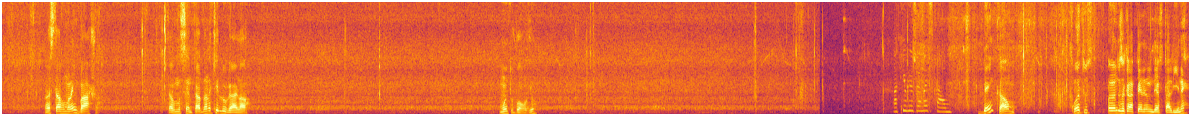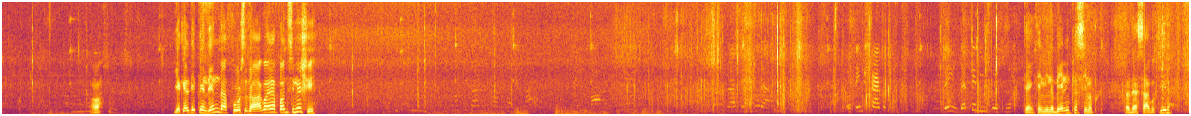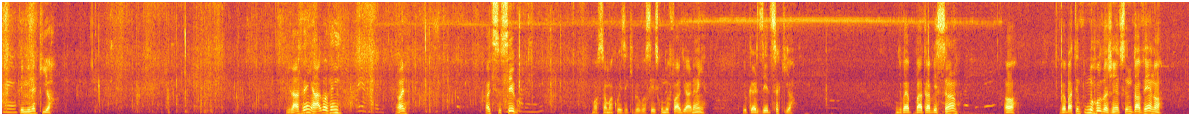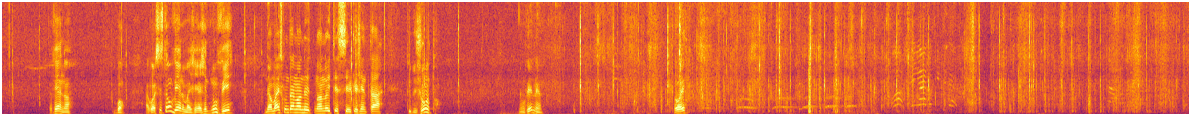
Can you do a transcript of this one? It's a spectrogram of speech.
Nós estávamos lá embaixo, ó. Estávamos sentados lá naquele lugar lá, ó. Muito bom, viu? Aqui o rio já é mais calmo. Bem calmo. Quantos anos aquela pedra não deve estar ali, né? Ó. E aquela, dependendo da força da água, ela pode se mexer. Né? Tem, tem mina bem ali pra cima. Pra, pra dar essa água aqui, né? É. Tem mina aqui, ó. E lá vem água, vem. Olha. Olha. Que sossego. Vou mostrar uma coisa aqui pra vocês. Quando eu falo de aranha, eu quero dizer disso aqui, ó. A gente vai, vai atravessando. Ó. Vai batendo tudo no rosto da gente, você não tá vendo, ó. Tá vendo, ó? Bom, agora vocês estão vendo, mas a gente não vê. Ainda mais quando tá no anoitecer, que a gente tá tudo junto. Não vê mesmo. Oi? Olha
